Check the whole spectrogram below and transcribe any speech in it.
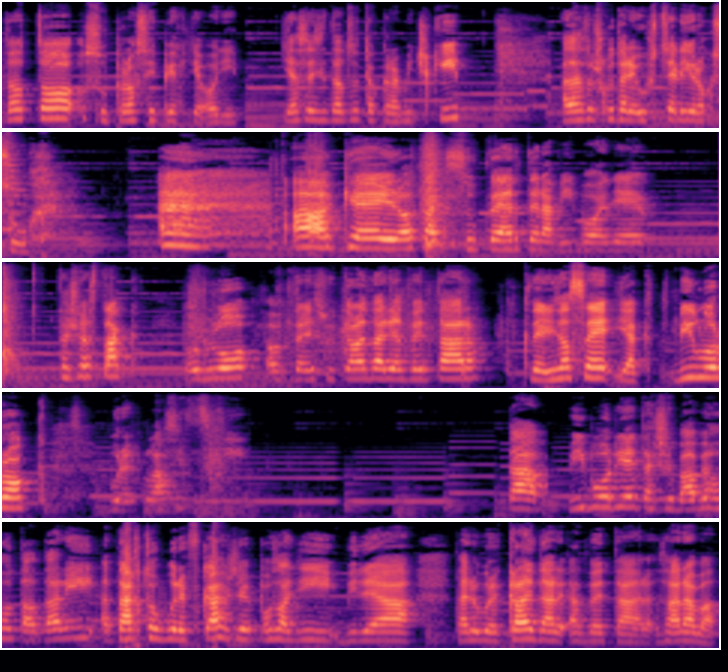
Toto jsou prosím pěkně oni. Já se si dám tyto krabičky, ale trošku tady už celý rok jsou. OK, no tak super, teda výborně. Takže tak, to bylo tady svůj kalendární adventár, který zase, jak minulý rok, bude klasický tak, výborně, takže máme ho tam tady a tak to bude v každém pozadí videa, tady bude kalendár adventár, zaraba.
